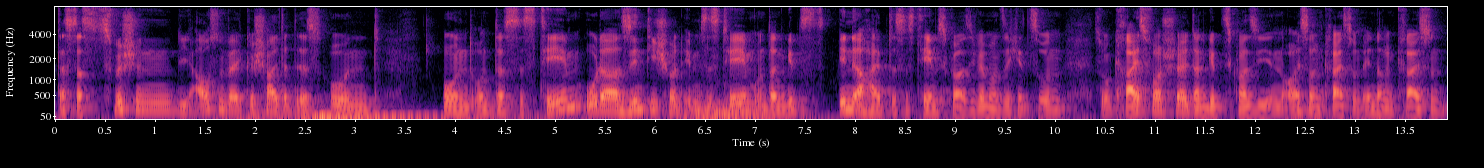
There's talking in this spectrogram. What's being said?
dass das zwischen die Außenwelt geschaltet ist und, und, und das System? Oder sind die schon im System und dann gibt es innerhalb des Systems quasi, wenn man sich jetzt so, ein, so einen Kreis vorstellt, dann gibt es quasi einen äußeren Kreis und einen inneren Kreis und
